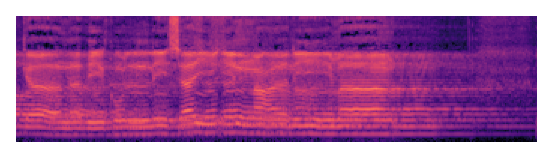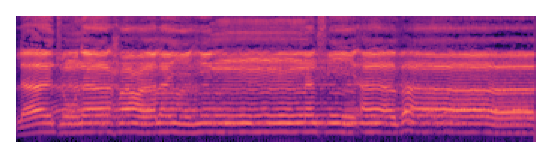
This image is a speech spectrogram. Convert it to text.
كان بكل شيء عليما. لا جناح عليهن في آبائهن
